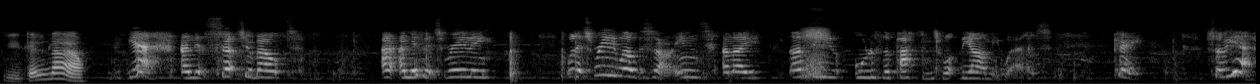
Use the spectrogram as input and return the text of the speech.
You do now. yeah, and it's such about, and if it's really, well, it's really well designed, and I love the, all of the patterns what the army wears. Okay, so yeah,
